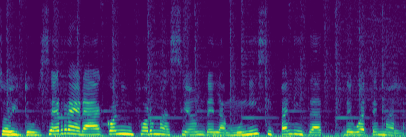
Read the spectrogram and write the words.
Soy Dulce Herrera con información de la Municipalidad de Guatemala.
